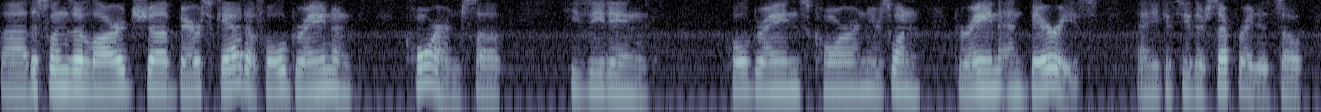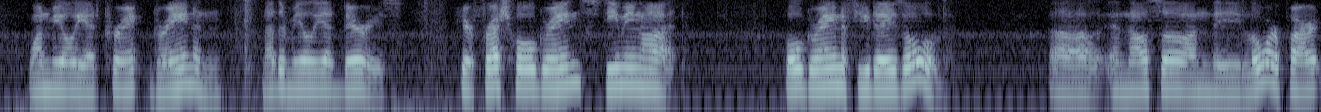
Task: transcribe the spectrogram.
Uh, this one's a large uh, bear scat of whole grain and corn, so he's eating whole grains, corn. Here's one grain and berries, and you can see they're separated. So one meal he had grain, and another meal he had berries. Here, fresh whole grains, steaming hot. Whole grain a few days old. Uh, and also on the lower part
